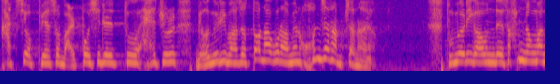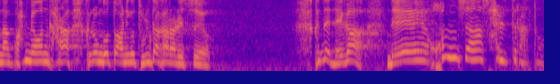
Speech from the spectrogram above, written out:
같이 옆에서 말벗이라도 해줄 며느리마저 떠나고 나면 혼자 남잖아요. 두 며리 가운데서 한 명만 남고 한 명은 가라 그런 것도 아니고 둘 다 가라 그랬어요. 근데 내가 내 혼자 살더라도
